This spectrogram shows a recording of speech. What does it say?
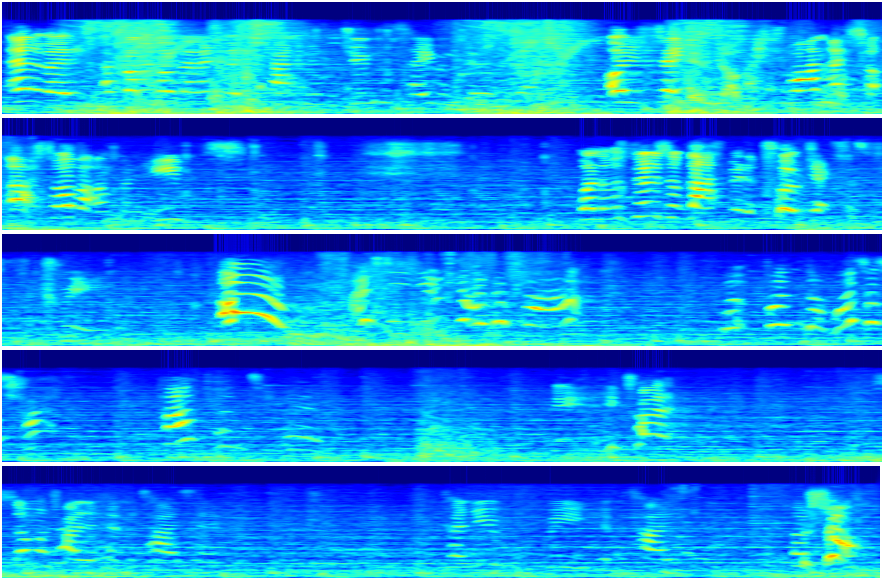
Anyways, I've got to go learn how to tank in the dream for saving girl. Oh, you're saving your best one. I saw, I saw that on my news. One of the things of last minute projects was the tree. Oh, I see you guys are far. 冷少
